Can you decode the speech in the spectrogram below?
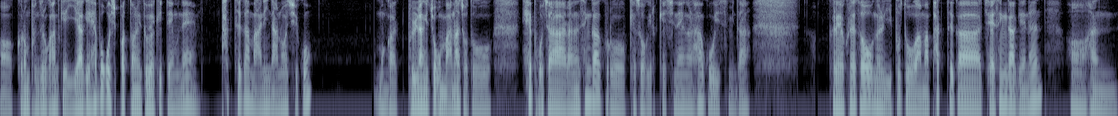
어, 그런 분들과 함께 이야기해 보고 싶었던 의도였기 때문에 파트가 많이 나눠지고 뭔가 분량이 조금 많아져도 해보자라는 생각으로 계속 이렇게 진행을 하고 있습니다. 그래요. 그래서 오늘 2부도 아마 파트가 제 생각에는 어, 한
